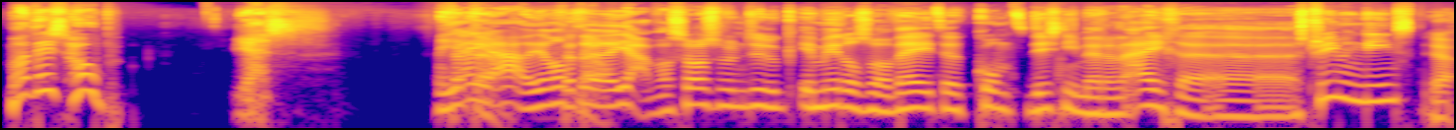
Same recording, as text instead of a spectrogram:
Maar er is hoop. Yes. Ja, ja, ja, want eh, ja, zoals we natuurlijk inmiddels wel weten, komt Disney met een eigen eh, streamingdienst. Ja.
